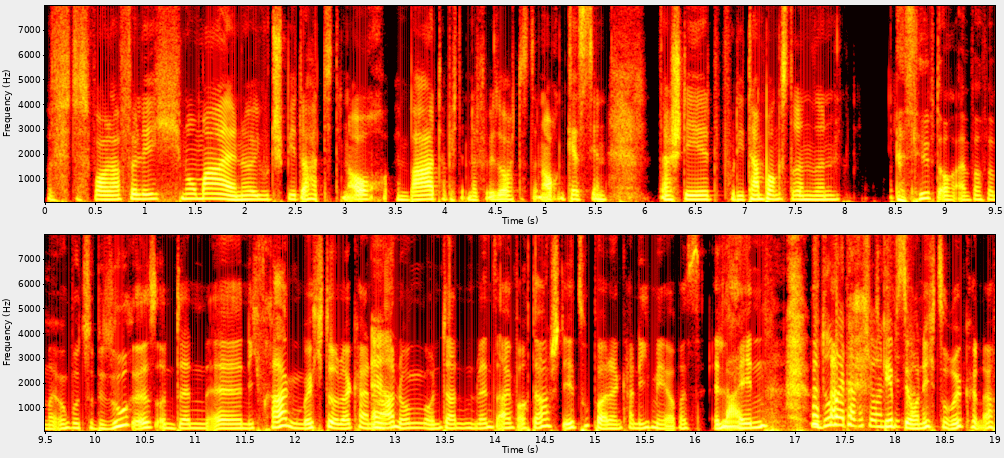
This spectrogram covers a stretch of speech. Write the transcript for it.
Das war da völlig normal. Ne? Gut, später hatte ich dann auch im Bad, habe ich dann dafür gesorgt, dass dann auch ein Kästchen da steht, wo die Tampons drin sind. Es hilft auch einfach, wenn man irgendwo zu Besuch ist und dann äh, nicht fragen möchte oder keine Ja. Ahnung und dann, wenn es einfach da steht, super, dann kann ich mir ja was leihen. Und soweit habe ich auch Ich nicht gebe es ja auch nicht zurück. Ne?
